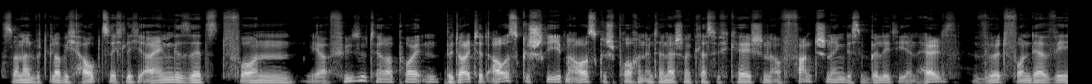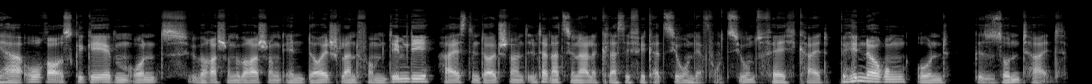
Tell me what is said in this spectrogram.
sondern wird, glaube ich, hauptsächlich eingesetzt von ja, Physiotherapeuten. Bedeutet ausgeschrieben, ausgesprochen International Classification of Functioning, Disability and Health, wird von der WHO rausgegeben und Überraschung, Überraschung in Deutschland vom DIMDI, heißt in Deutschland Deutschland internationale Klassifikation der Funktionsfähigkeit, Behinderung und Gesundheit.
